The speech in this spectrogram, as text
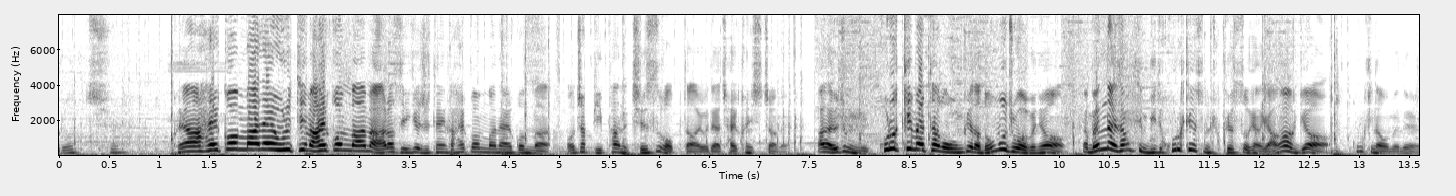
그렇지. 그냥 할 것만 해 우리 팀 할 것만 하면 알아서 이겨줄 테니까 할 것만 해 할 것만. 어차피 이 판은 질 수가 없다 이거 내가 잘 큰 시점에. 아 나 요즘 코르키 메타가 온 게 나 너무 좋아 그냥. 야, 맨날 상팀 미드 코르키 했으면 좋겠어 그냥 양악이야. 코르키 나오면은.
